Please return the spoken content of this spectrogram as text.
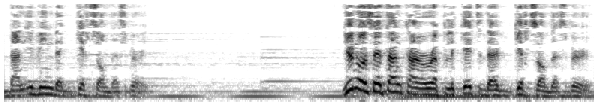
than even the gifts of the Spirit. You know, Satan can replicate the gifts of the Spirit.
